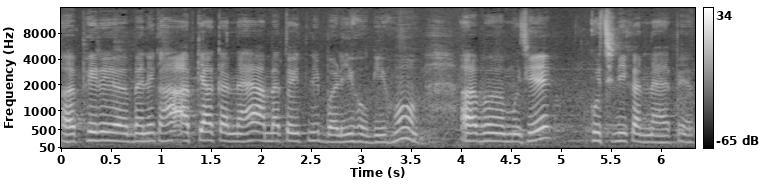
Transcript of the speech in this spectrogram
और फिर मैंने कहा, अब क्या करना है? अब मैं तो इतनी बड़ी हो गई हूँ। अब मुझे कुछ नहीं करना है।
